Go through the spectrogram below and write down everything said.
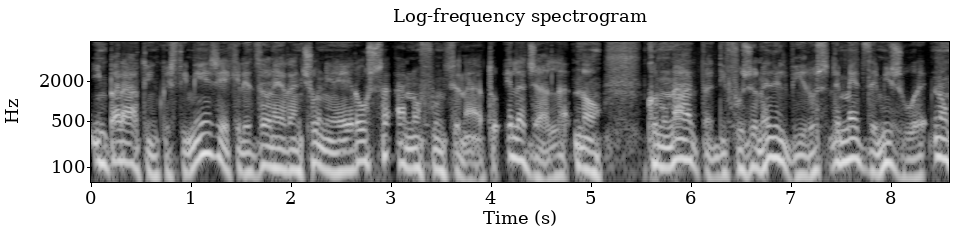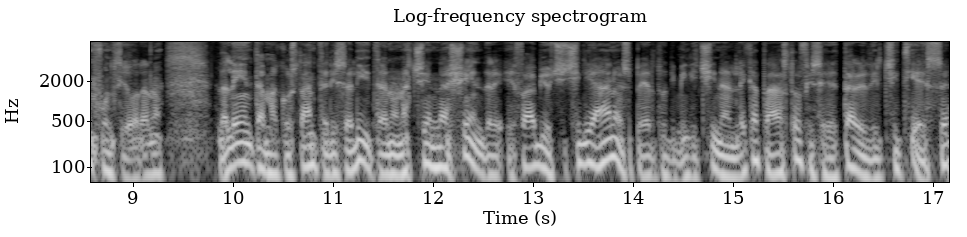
imparato in questi mesi è che le zone arancioni e rossa hanno funzionato e la gialla no. Con un'alta diffusione del virus le mezze misure non funzionano. La lenta ma costante risalita non accenna scendere e Fabio Ciciliano, esperto di medicina nelle catastrofi, segretario del CTS,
